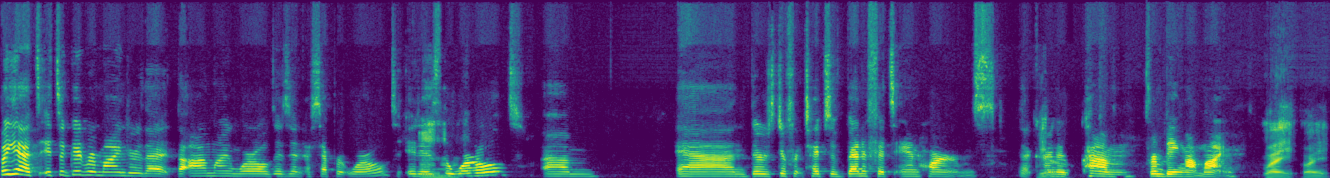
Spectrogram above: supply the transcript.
but yeah, it's, it's a good reminder that the online world isn't a separate world. It is mm-hmm. the world. Um, and there's different types of benefits and harms that kind yeah. of come from being online. Right, right.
